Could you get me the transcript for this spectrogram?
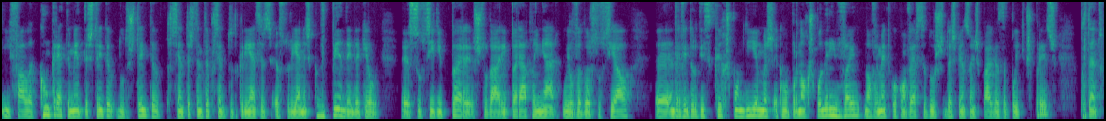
e fala concretamente das 30, dos 30%, das 30% de crianças açorianas que dependem daquele subsídio para estudar e para apanhar o elevador social, Uh, André Ventura disse que respondia, mas acabou por não responder e veio novamente com a conversa dos, das pensões pagas a políticos presos. Portanto,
